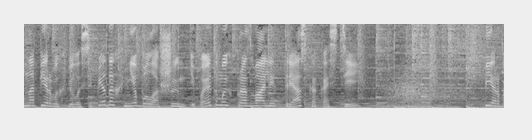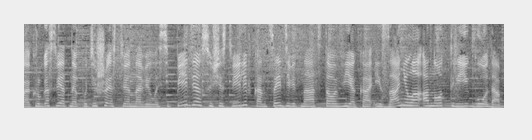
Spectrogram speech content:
На первых велосипедах не было шин, и поэтому их прозвали «тряска костей». Первое кругосветное путешествие на велосипеде осуществили в конце 19 века и заняло оно три года.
